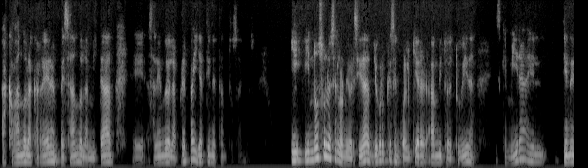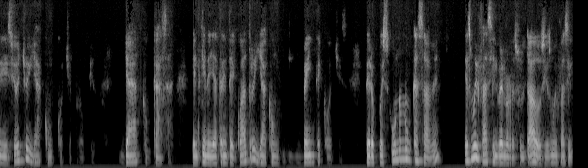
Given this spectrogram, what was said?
acabando la carrera, empezando la mitad, eh, saliendo de la prepa y ya tiene tantos años. Y, y no solo es en la universidad, yo creo que es en cualquier ámbito de tu vida. Es que mira, él tiene 18 y ya con coche propio, ya con casa. Él tiene ya 34 y ya con 20 coches. Pero pues uno nunca sabe. Es muy fácil ver los resultados y es muy fácil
